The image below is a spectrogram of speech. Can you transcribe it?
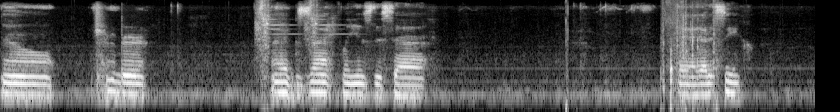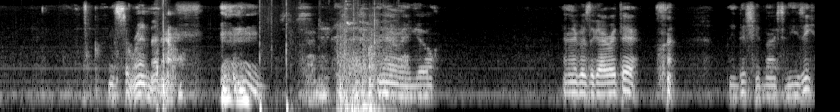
Now, I'm trying to remember where this, uh, I gotta see. Surrender now. there we go. And there goes the guy right there. Made this shit nice and easy.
